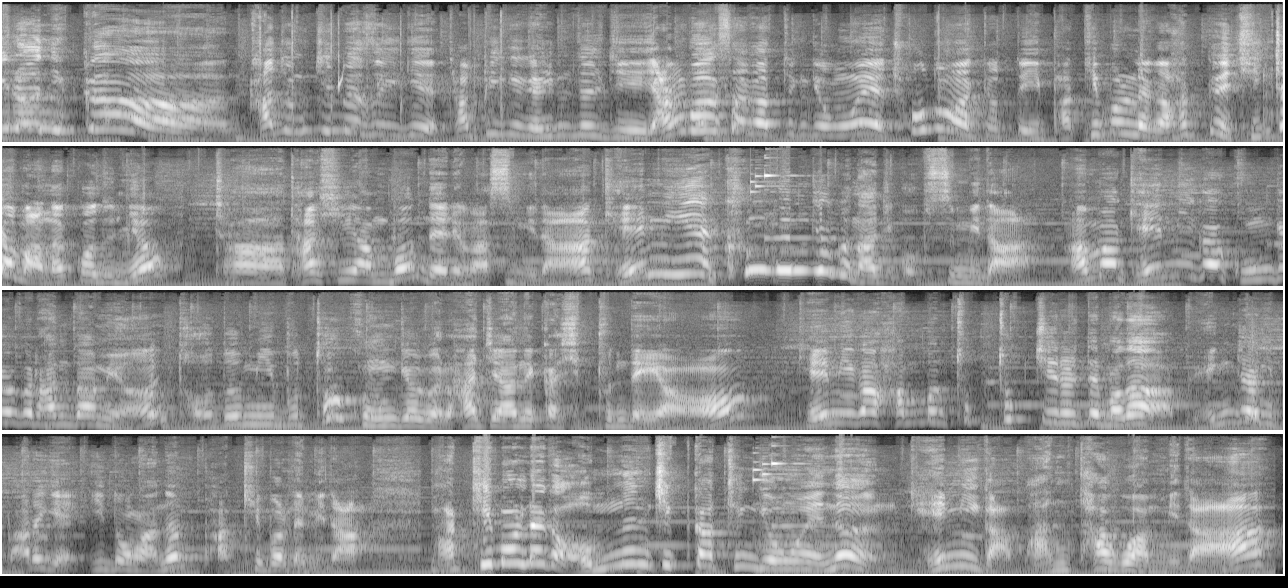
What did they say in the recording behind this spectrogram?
이러니까 가정집에서 이게 잡히기가 힘들 지. 양박사 같은 경우에 초등학교 때 이 바퀴벌레가 학교에 진짜 많았거든요. 자, 다시 한번 내려갔습니다. 개미의 큰 공격은 아직 없습니다. 아마 개미가 공격을 한다면 더듬이부터 공격을 하지 않을까 싶은데요. 개미가 한 번 툭툭 찌를 때마다 굉장히 빠르게 이동하는 바퀴벌레입니다. 바퀴벌레가 없는 집 같은 경우에는 개미가 많다고 합니다.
